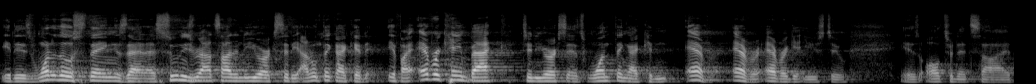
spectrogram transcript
it is one of those things that as soon as you're outside of New York City, I don't think I could, if I ever came back to New York City, it's one thing I can ever, ever, ever get used to is alternate side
